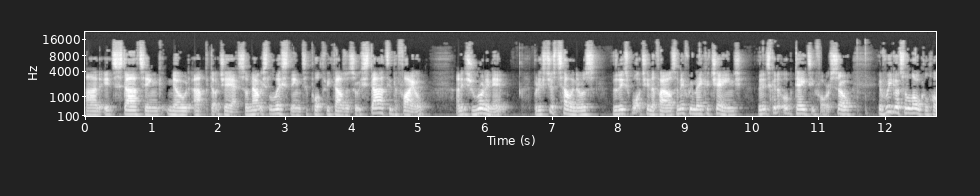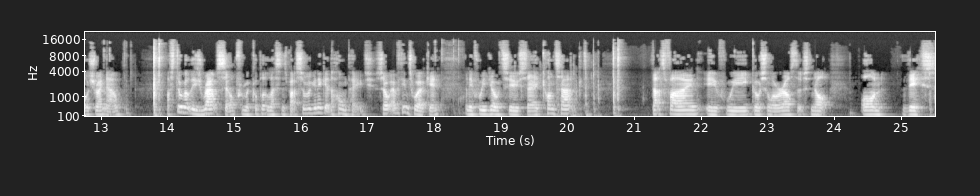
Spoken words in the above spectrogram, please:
and it's starting node app.js. So now it's listening to port 3000. So it started the file and it's running it, but it's just telling us that it's watching the files. And if we make a change, then it's going to update it for us. So if we go to localhost right now, I've still got these routes set up from a couple of lessons back. So we're going to get the home page. So everything's working. And if we go to say contact, that's fine. If we go somewhere else that's not on this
